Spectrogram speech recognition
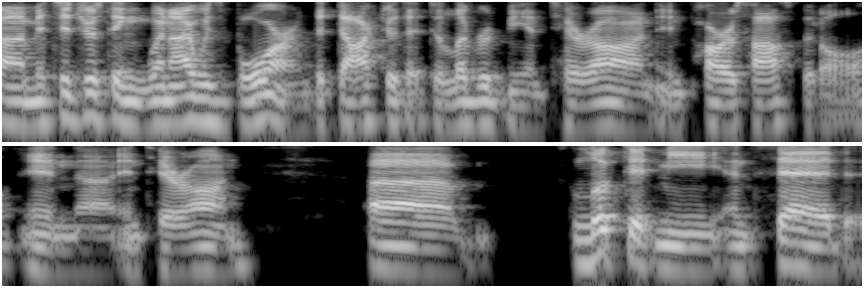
Um, it's interesting. When I was born, the doctor that delivered me in Tehran, in Pars Hospital in uh, in Tehran, um, looked at me and said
